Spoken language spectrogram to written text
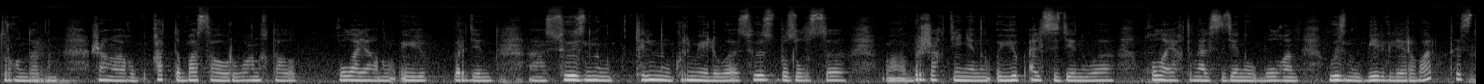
тұрғындардың жаңағы қатты бас ауруы анықталып қол аяғының үйіп бірден ә, сөзінің тілінің күрмелуі сөз бұзылысы ә, бір жақ дененің ұйып әлсізденуі қол аяқтың әлсізденуі болған өзінің белгілері бар тест.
